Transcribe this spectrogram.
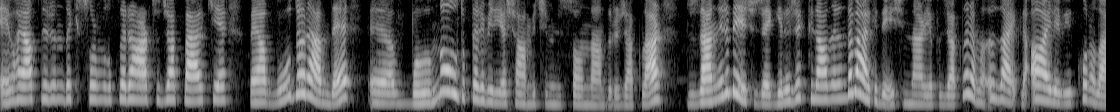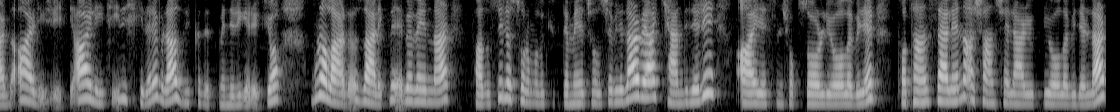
ev hayatlarındaki sorumlulukları artacak belki veya bu dönemde e, bağımlı oldukları bir yaşam biçimini sonlandıracaklar. Düzenleri değişecek, gelecek planlarında belki değişimler yapacaklar ama özellikle ailevi konularda aile içi, aile içi ilişkilere biraz dikkat etmeleri gerekiyor. Buralarda özellikle ebeveynler fazlasıyla sorumluluk yüklemeye çalışabilirler veya kendileri ailesini çok zorluyor olabilir. Potansiyellerini aşan şeyler yüklüyor olabilirler.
